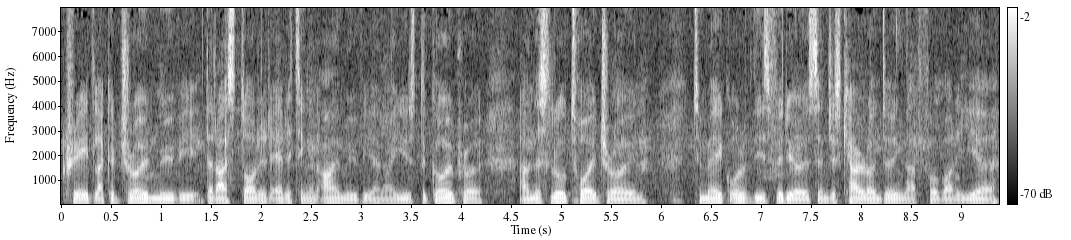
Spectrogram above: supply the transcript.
create like a drone movie that I started editing an iMovie and I used the GoPro and this little toy drone to make all of these videos and just carried on doing that for about a year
